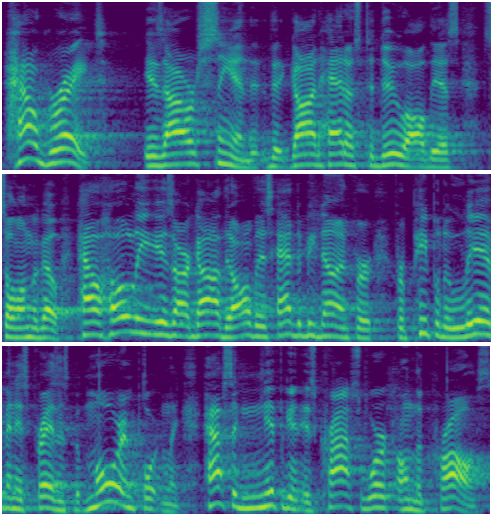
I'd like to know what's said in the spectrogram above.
how great is our sin, that, that God had us to do all this so long ago. How holy is our God that all this had to be done for, for people to live in His presence. But more importantly, how significant is Christ's work on the cross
